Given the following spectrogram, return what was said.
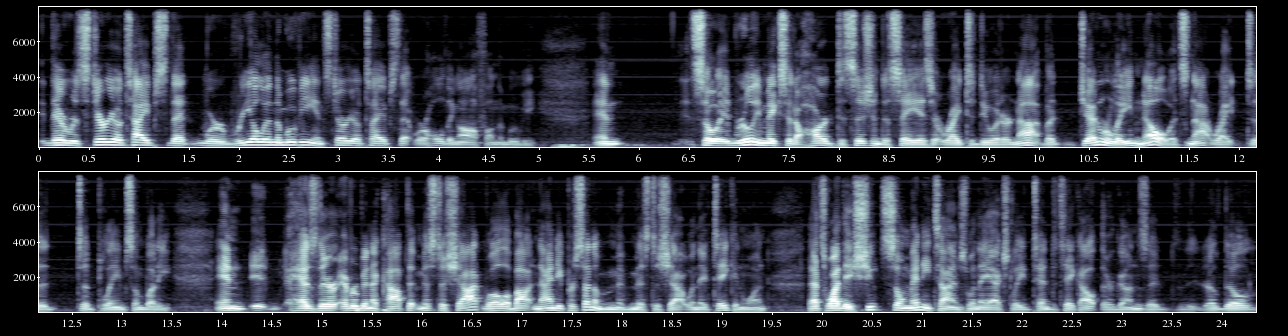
there was stereotypes that were real in the movie and stereotypes that were holding off on the movie. And so it really makes it a hard decision to say is it right to do it or not? But generally no it's not right to to blame somebody and it, has there ever been a cop that missed a shot? Well, about 90% of them have missed a shot when they've taken one. That's why they shoot so many times when they actually tend to take out their guns. They, they'll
